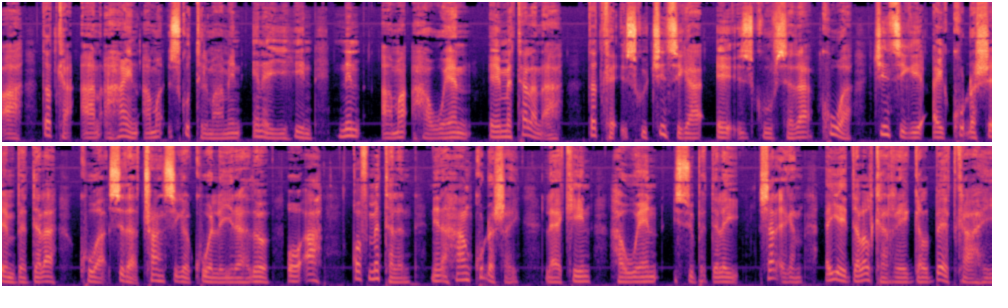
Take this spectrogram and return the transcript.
ah dadka aan ahayn ama isku tilmaamin inay yihiin nin ama haween. Ee matalan ah dadka isku jinsiga ee isguursada kuwa jinsigii ay ku dhasheen bedela kuwa sida transiga kuwa la yidhaahdo oo ah qof matalan nin ahaan ku dhashay laakiin haween isu beddelay. Sharcigan ayay dalalka reer galbeedka ahi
